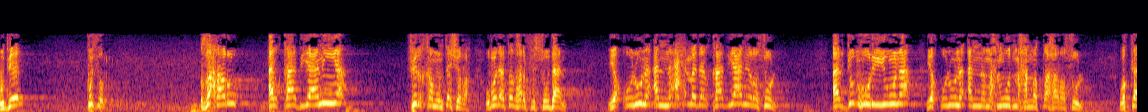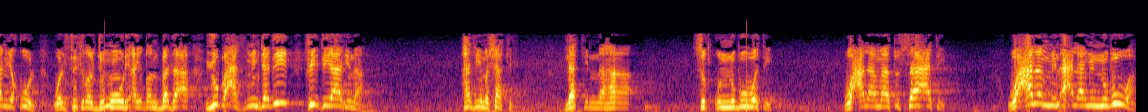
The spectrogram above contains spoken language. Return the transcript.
ودين؟ كثر. ظهروا القاديانية فرقة منتشرة وبدأت تظهر في السودان. يقولون أن أحمد القادياني رسول. الجمهوريون يقولون أن محمود محمد طه رسول. وكان يقول والفكر الجمهوري أيضا بدأ يبعث من جديد في ديارنا. هذه مشاكل لكنها صدق النبوة وعلامات الساعة وعلم من أعلام النبوة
